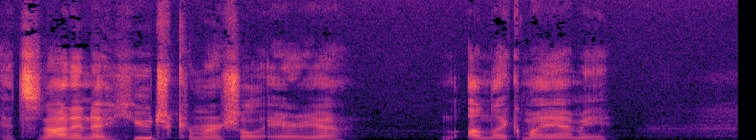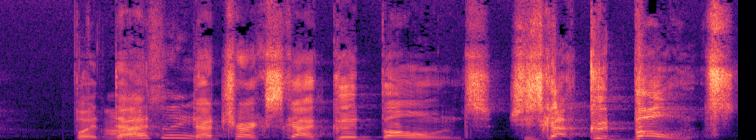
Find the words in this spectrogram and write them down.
it's not in a huge commercial area, unlike Miami. But Honestly- that that track's got good bones. She's got good bones.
